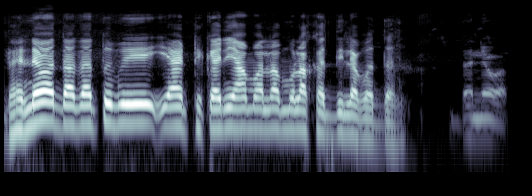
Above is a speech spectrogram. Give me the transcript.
धन्यवाद दादा तुम्ही या ठिकाणी आम्हाला मुलाखत दिल्याबद्दल. धन्यवाद.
